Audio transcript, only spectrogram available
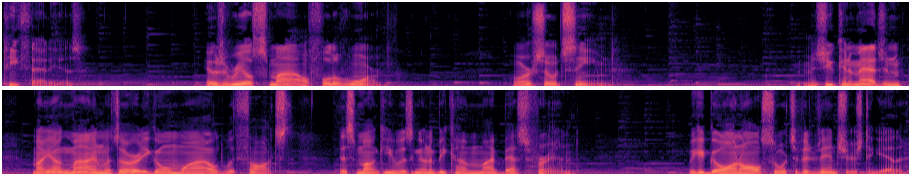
Teeth, that is. It was a real smile full of warmth. Or so it seemed. As you can imagine, my young mind was already going wild with thoughts this monkey was going to become my best friend. We could go on all sorts of adventures together.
